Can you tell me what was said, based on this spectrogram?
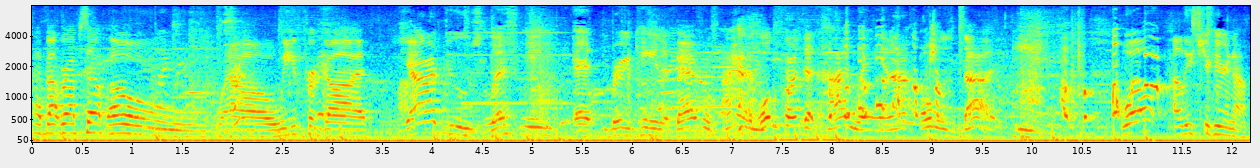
that about wraps up. Oh, wow, we forgot. Y'all dudes left me at Burger King in the bathroom. I had to walk across that highway and I almost died. Well, at least you're here now.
